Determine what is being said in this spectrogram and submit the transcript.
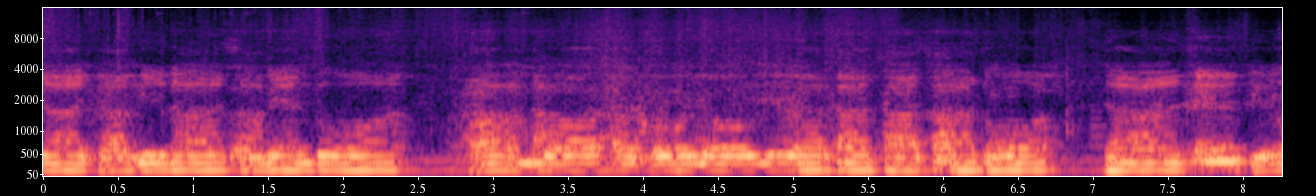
ยาจาวินาสเมนตัวธรรมะทโชโยยยะตาสาสาตั วดานเตสิโล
